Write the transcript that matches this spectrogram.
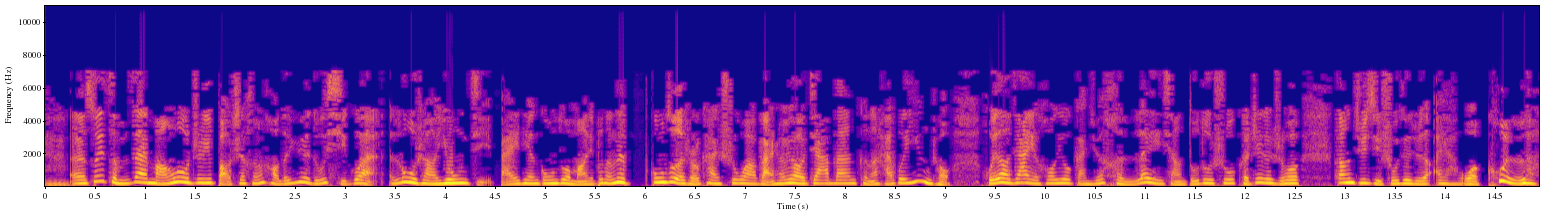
嗯，呃，所以怎么在忙碌之余保持很好的阅读习惯？路上拥挤，白天工作忙，你不能在工作的时候看书啊，晚上又要加班，可能还会应酬，回到家以后又感觉很累，想读读书，可这个时候刚举起书就觉得，哎呀，我困了。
